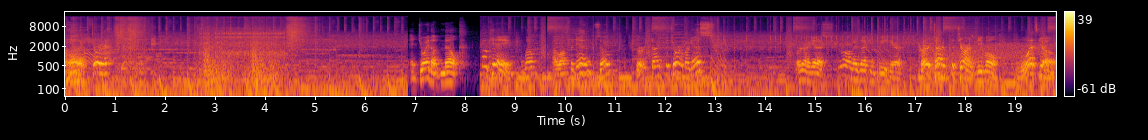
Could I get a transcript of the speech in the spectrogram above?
Ugh, darn it! Enjoy the milk. Okay, well, I lost again, so third time's the charm, I guess. We're gonna get as strong as I can be here. Third time's the charm, people. Let's go.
